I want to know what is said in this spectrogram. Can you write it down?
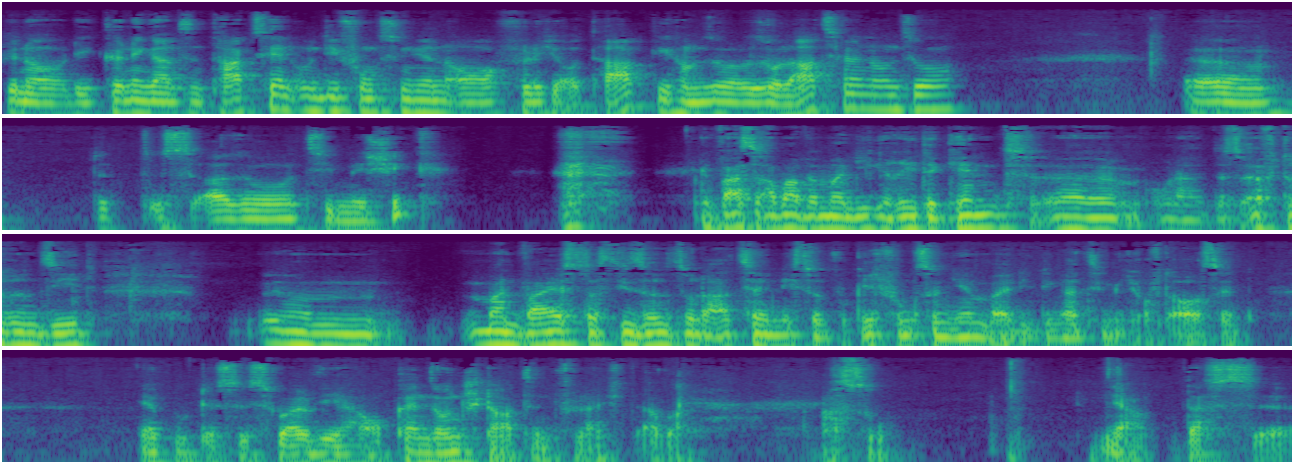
Genau, die können den ganzen Tag zählen und die funktionieren auch völlig autark. Die haben so Solarzellen und so. Äh, das ist also ziemlich schick. Was aber, wenn man die Geräte kennt äh, oder des Öfteren sieht, ähm, man weiß, dass diese Solarzellen nicht so wirklich funktionieren, weil die Dinger ziemlich oft aus sind. Ja gut, das ist, weil wir auch kein Sonnenstaat sind vielleicht, aber Ach so. ja, das äh,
